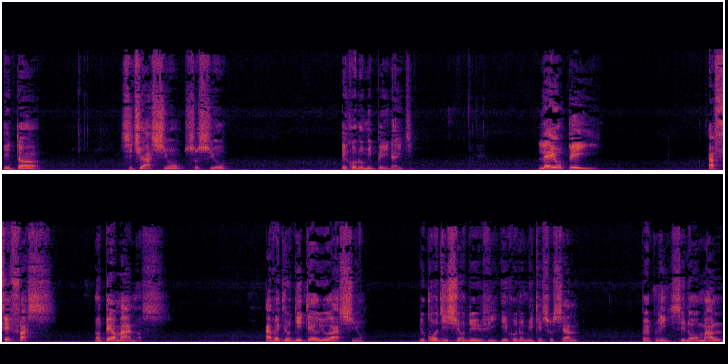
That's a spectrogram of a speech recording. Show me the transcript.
étant situation socio-économique pays d'Haïti. Là, un pays a fait face en permanence avec une détérioration de conditions de vie économique et sociale peuple, c'est normal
